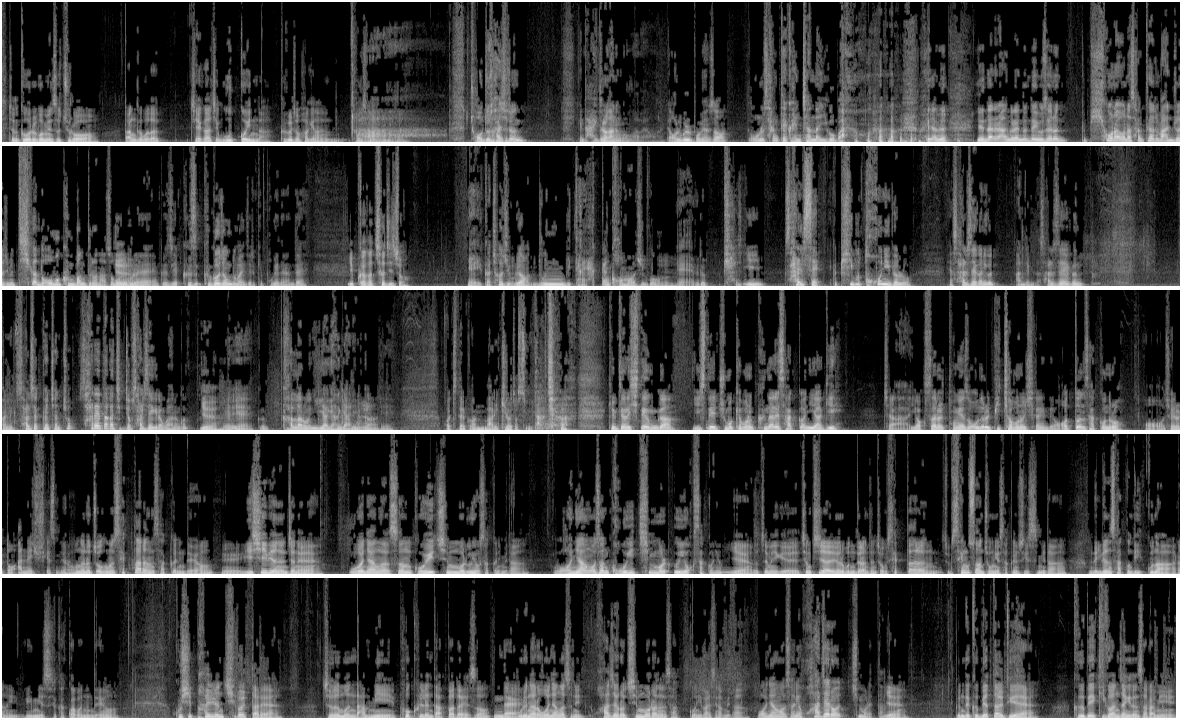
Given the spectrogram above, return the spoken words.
저는 그거를 보면서 주로 딴 거보다 제가 지금 웃고 있나 그걸 좀 확인하는 방식으로 아. 저도 사실은 이게 나이 들어가는 건가 봐요. 그러니까 얼굴 보면서 오늘 상태 괜찮나 이거 봐요. 왜냐하면 옛날에는 안 그랬는데 요새는 그 피곤하거나 상태가 좀 안 좋아지면 티가 너무 금방 드러나서 예. 얼굴에 그래서 이제 그, 그거 정도만 이제 이렇게 보게 되는데 입가가 처지죠. 예, 입가 처지고요. 눈 밑에가 약간 검어지고, 음. 예, 그리고 피, 이 살색, 그러니까 피부 톤이 별로, 예, 살색은 이거 안 됩니다. 살색은, 아니, 살색 괜찮죠? 살에다가 직접 살색이라고 하는 것? 예. 예, 예, 그 칼라로 이야기하는 게 아니니까, 예. 어찌됐건 말이 길어졌습니다. 자, 김태현의 시대음감, 이 시대에 주목해보는 그날의 사건 이야기. 자, 역사를 통해서 오늘을 비춰보는 시간인데요. 어떤 사건으로 어, 저희를 또 안내해 주시겠습니까? 예, 오늘은 조금은 색다른 사건인데요. 예, 20여 년 전에 원양어선 고의 침몰 의혹 사건입니다. 원양어선 고의 침몰 의혹 사건이요? 예, 어쩌면 이게 정치자 여러분들한테는 좀 색다른, 좀 생소한 종류의 사건일 수 있습니다. 근데 이런 사건도 있구나라는 의미에서 갖고 와봤는데요. 98년 7월 달에 저먼 남미 포클랜드 앞바다에서 네. 우리나라 원양어선이 화재로 침몰하는 사건이 발생합니다. 원양어선이 화재로 침몰했다. 예. 근데 그 몇 달 뒤에 그배 기관장이던 사람이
